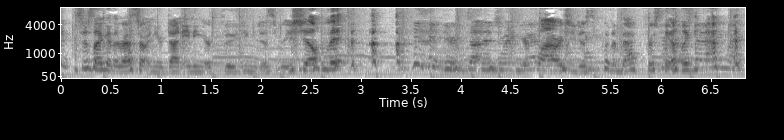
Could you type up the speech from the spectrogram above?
It's just like at the restaurant when you're done eating your food, you can just reshelve it. you're done enjoying your flowers, you just put them back for sale again.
